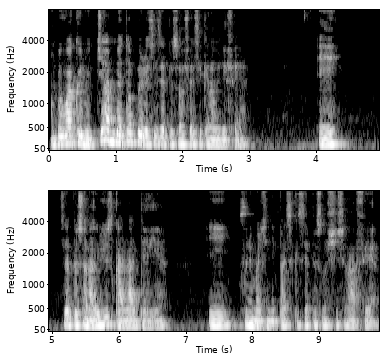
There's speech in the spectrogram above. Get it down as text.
on peut voir que le diable maintenant peut laisser cette personne faire ce qu'elle a envie de faire. Et cette personne arrive jusqu'à là derrière. Et vous n'imaginez pas ce que cette personne cherchera à faire.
